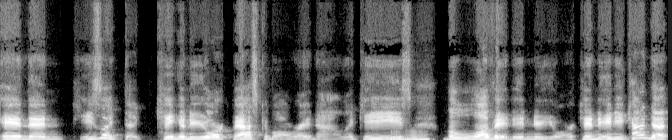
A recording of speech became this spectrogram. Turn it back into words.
And then he's like the king of New York basketball right now. Like he's mm-hmm. beloved in New York. And and you kind of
